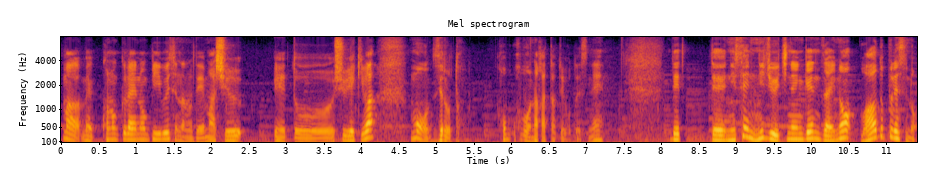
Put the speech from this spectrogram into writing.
まあ、ねこのくらいの PV 数なので、まあ、収、えっと、収益はもうゼロとほぼなかったということですね。で、で、2021年現在のワードプレスの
